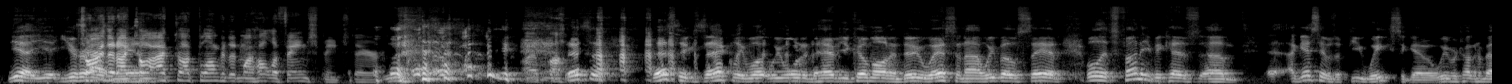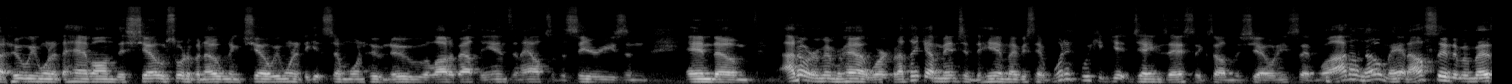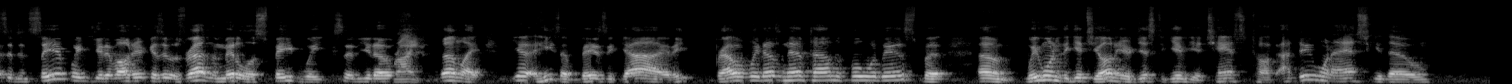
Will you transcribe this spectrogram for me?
Yeah, you're sorry right, that I, talk, I talked longer than my Hall of Fame speech there. that's a, that's exactly what we wanted to have you come on and do. Wes and I, we both said. Well, it's funny because um, I guess it was a few weeks ago we were talking about who we wanted to have on this show, sort of an opening show. We wanted to get someone who knew a lot about the ins and outs of the series, and and um, I don't remember how it worked, but I think I mentioned to him, maybe said, What if we could get James Essex on the show? And he said, Well, I don't know, man. I'll send him a message and see if we can get him on here because it was right in the middle of speed weeks. And, you know, right. I'm like, Yeah, he's a busy guy and he probably doesn't have time to fool with this. But um, we wanted to get you on here just to give you a chance to talk. I do want to ask you, though,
